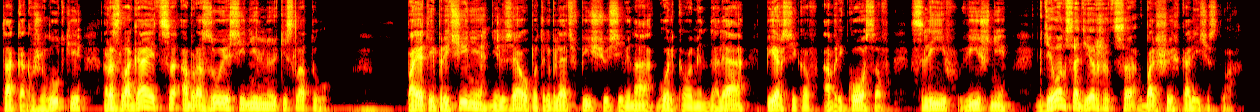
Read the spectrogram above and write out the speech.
так как в желудке разлагается, образуя синильную кислоту. По этой причине нельзя употреблять в пищу семена горького миндаля, персиков, абрикосов, слив, вишни, где он содержится в больших количествах.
